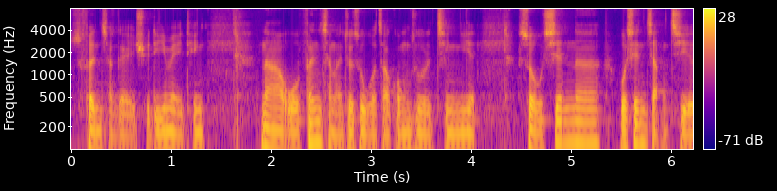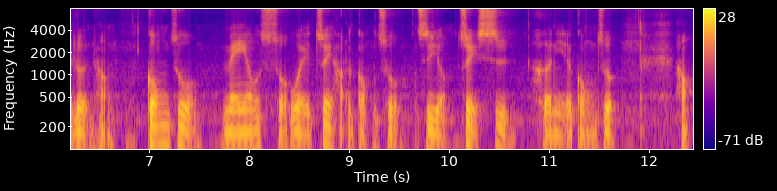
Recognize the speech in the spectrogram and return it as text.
分享给学弟妹听。那我分享的就是我找工作的经验。首先呢，我先讲结论哈，工作没有所谓最好的工作，只有最适合你的工作。好，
